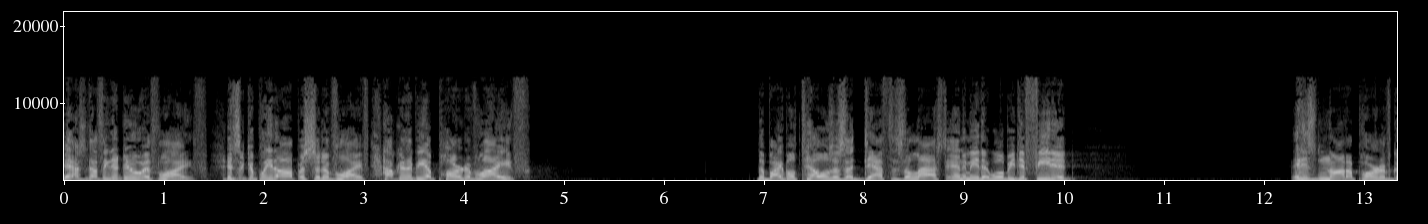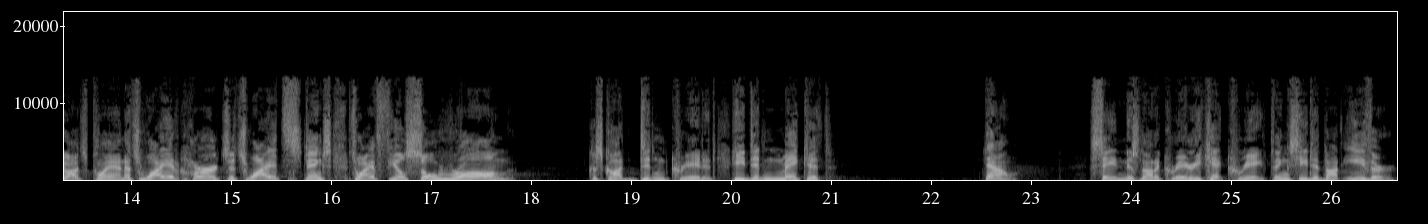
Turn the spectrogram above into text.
It has nothing to do with life. It's the complete opposite of life. How can it be a part of life? The Bible tells us that death is the last enemy that will be defeated. It is not a part of God's plan. That's why it hurts. It's why it stinks. It's why it feels so wrong. Because God didn't create it, He didn't make it. Now, Satan is not a creator. He can't create things. He did not either.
